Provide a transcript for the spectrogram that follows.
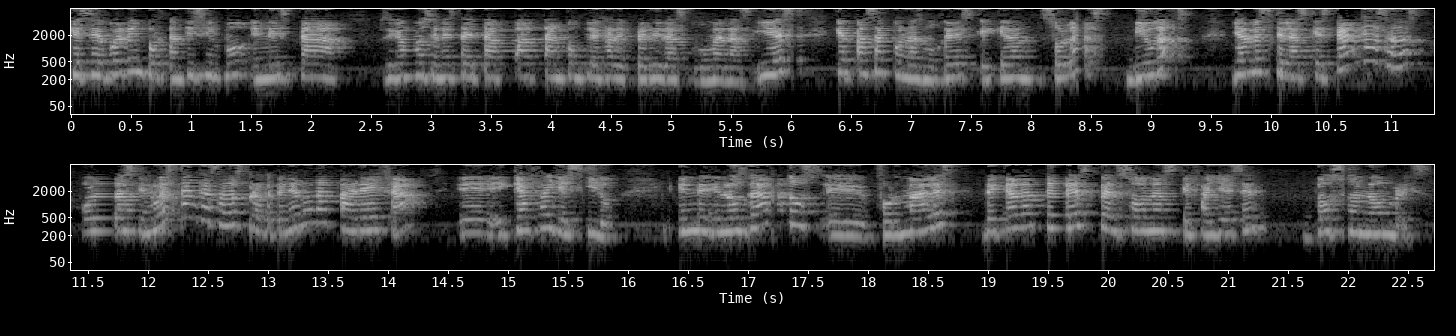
que se vuelve importantísimo en esta digamos, en esta etapa tan compleja de pérdidas humanas. Y es, ¿qué pasa con las mujeres que quedan solas, viudas? Llámese las que están casadas o las que no están casadas, pero que tenían una pareja eh, que ha fallecido. En, los datos eh, formales, de cada tres personas que fallecen, dos son hombres.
